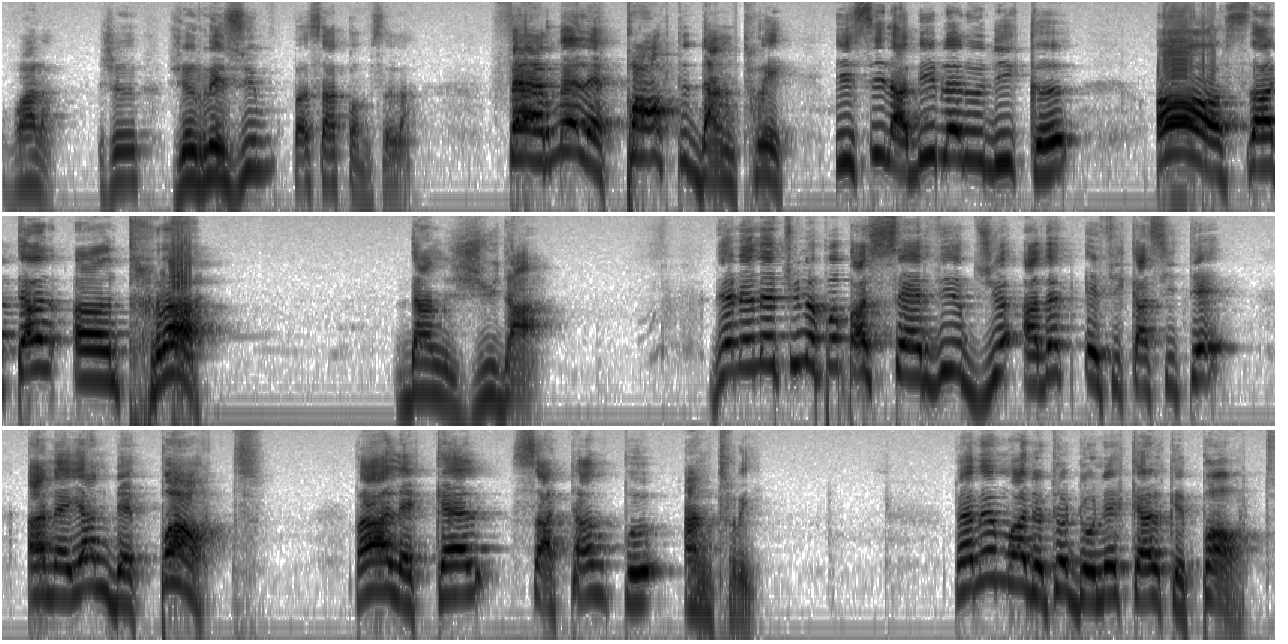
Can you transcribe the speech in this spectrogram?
Voilà, je, je résume ça comme cela. Fermer les portes d'entrée. Ici, la Bible nous dit que, oh, Satan entra dans Judas. Bien-aimé, tu ne peux pas servir Dieu avec efficacité en ayant des portes par lesquelles Satan peut entrer. Permets-moi de te donner quelques portes.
